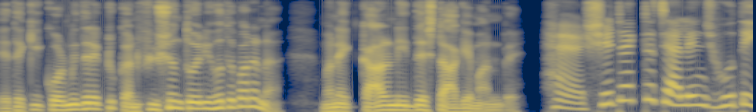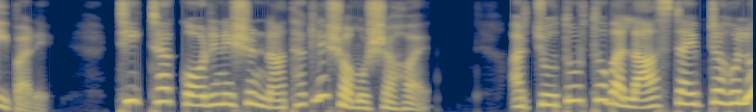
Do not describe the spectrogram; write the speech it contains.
এতে কি কর্মীদের একটু কনফিউশন তৈরি হতে পারে না? মানে কার নির্দেশটা আগে মানবে? হ্যাঁ সেটা একটা চ্যালেঞ্জ হতেই পারে। ঠিকঠাক কোঅর্ডিনেশন না থাকলে সমস্যা হয়। আর চতুর্থ বা লাস্ট টাইপটা হলো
